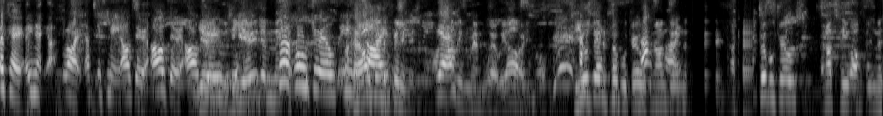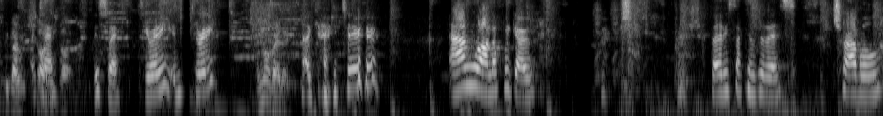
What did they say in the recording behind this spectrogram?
Okay, you know, uh, right, it's me. I'll do it. I'll do it. I'll You, do it you? Football drills Okay, either I'll do side. the filling this time. I Yeah. can't even remember where we are anymore. So you're doing the football drills and I'm That's doing the filling. Okay, football drills, and I'll tell you after as we go which side Okay. is like. This way. You ready? In three. I'm not ready. Okay, two and one. Off we go. 30 seconds of this. Travel.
